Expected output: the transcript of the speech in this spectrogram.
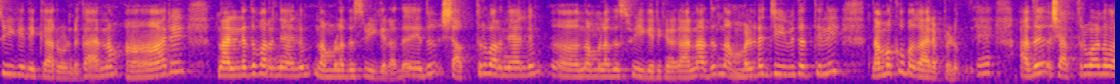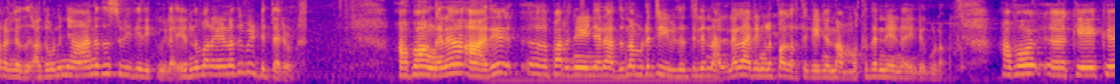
സ്വീകരിക്കാറുണ്ട്. കാരണം ആര് നല്ലത് പറഞ്ഞാലും നമ്മളത് സ്വീകരിക്കും. അത് ഏത് ശത്രു പറഞ്ഞാലും നമ്മളത് സ്വീകരിക്കണം. കാരണം അത് നമ്മളുടെ ജീവിതത്തിൽ നമുക്ക് ഉപകാരപ്പെടും. അത് ശത്രുവാണ് പറഞ്ഞത്. അതുകൊണ്ട് ഞാനത് സ്വീകരിക്കില്ല എന്ന് പറയണത് വിട്ടിത്തരും അപ്പോൾ അങ്ങനെ ആര് പറഞ്ഞു കഴിഞ്ഞാൽ അത് നമ്മുടെ ജീവിതത്തിൽ നല്ല കാര്യങ്ങൾ പകർത്തി കഴിഞ്ഞാൽ നമുക്ക് തന്നെയാണ് അതിന്റെ ഗുണം. അപ്പോൾ കേക്ക്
